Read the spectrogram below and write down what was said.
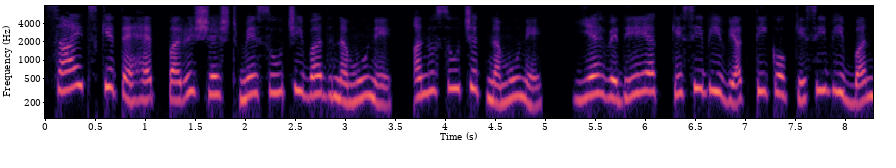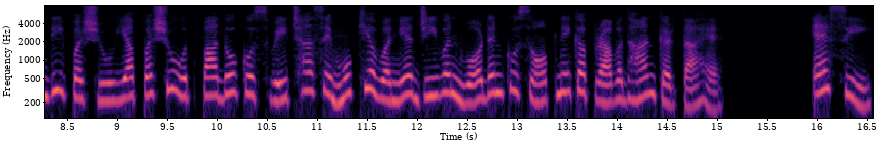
साइट्स के तहत परिशिष्ट में सूचीबद्ध नमूने, अनुसूचित नमूने यह विधेयक किसी भी व्यक्ति को किसी भी बंदी पशु या पशु उत्पादों को स्वेच्छा से मुख्य वन्य जीवन वार्डन को सौंपने का प्रावधान करता है। ऐसी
